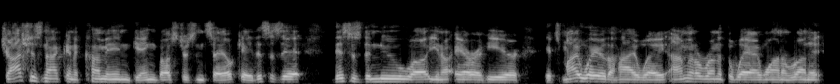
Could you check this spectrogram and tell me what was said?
Josh is not going to come in gangbusters and say okay this is it. This is the new uh, you know era here. It's my way or the highway. I'm going to run it the way i want to run it.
